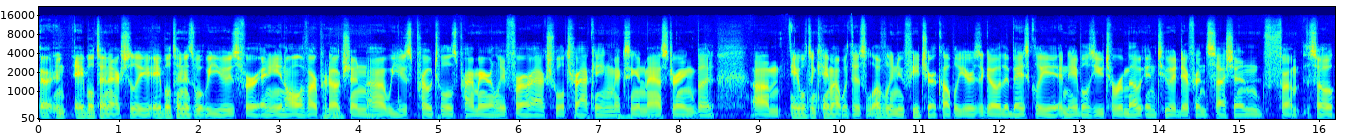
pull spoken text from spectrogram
uh, in Ableton actually, Ableton is what we use for any and all of our production. Uh, we use Pro Tools primarily for our actual tracking, mixing, and mastering. But um, Ableton came out with this lovely new feature a couple years ago that basically enables you to remote into a different session from. So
